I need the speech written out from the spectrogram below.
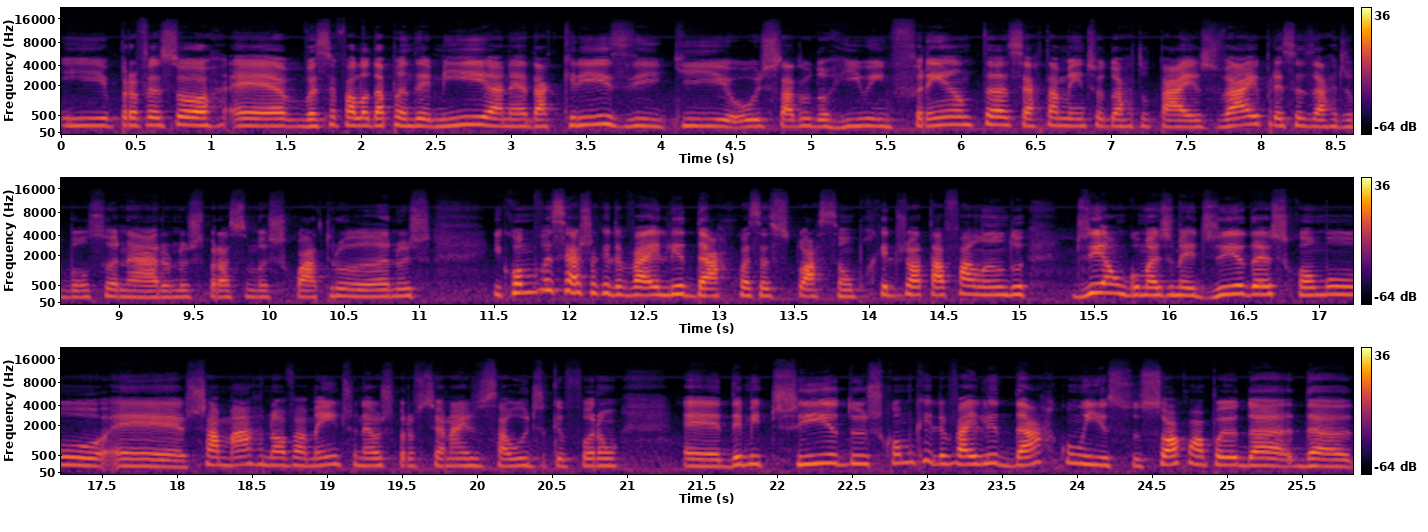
E, professor, é, você falou da pandemia, né, da crise que o estado do Rio enfrenta. Certamente Eduardo Paes vai precisar de Bolsonaro nos próximos quatro anos. E como você acha que ele vai lidar com essa situação? Porque ele já está falando de algumas medidas, como é, chamar novamente né, os profissionais de saúde que foram é, demitidos. Como que ele vai lidar com isso? Só com o apoio da, da,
